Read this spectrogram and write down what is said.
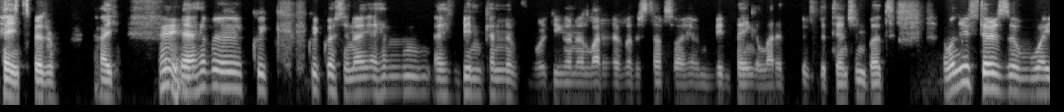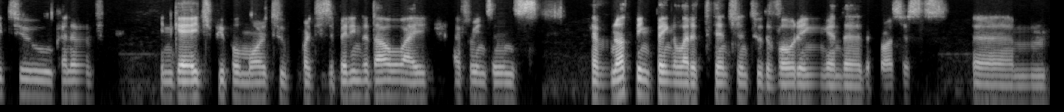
hey, it's Pedro. Hi. Hey. Yeah, I have a quick quick question. I, I haven't I've been kind of working on a lot of other stuff, so I haven't been paying a lot of attention. But I wonder if there's a way to kind of engage people more to participate in the DAO. I, I for instance, have not been paying a lot of attention to the voting and the, the process. Um,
